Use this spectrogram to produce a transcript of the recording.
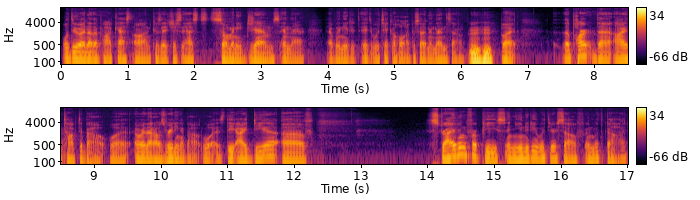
we'll do another podcast on because it just has so many gems in there that we needed it would take a whole episode and then some. But the part that i talked about was or that i was reading about was the idea of striving for peace and unity with yourself and with God,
